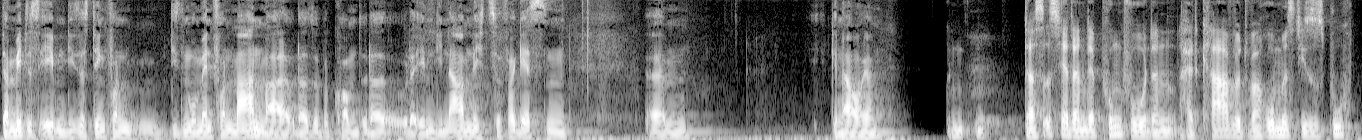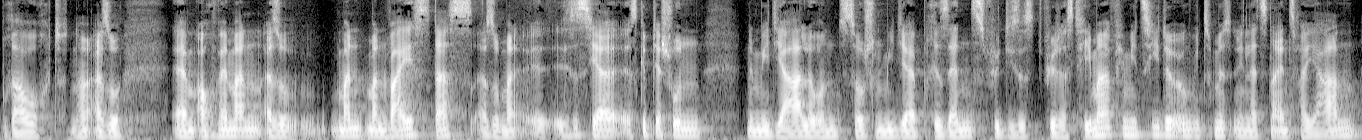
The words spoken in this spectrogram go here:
damit es eben dieses Ding von, diesen Moment von Mahnmal oder so bekommt oder, oder eben die Namen nicht zu vergessen ähm, genau, ja. Und das ist ja dann der Punkt, wo dann halt klar wird, warum es dieses Buch braucht. Ne? Also ähm, auch wenn man, also man, man weiß das, also man, es ist ja, es gibt ja schon eine mediale und Social Media Präsenz für dieses, für das Thema Femizide irgendwie zumindest in den letzten ein, zwei Jahren,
